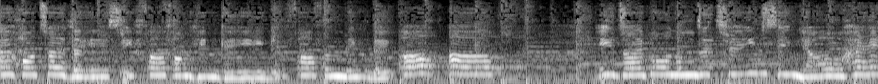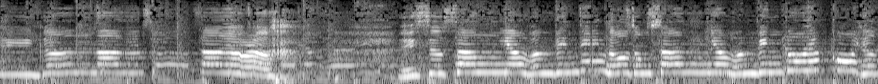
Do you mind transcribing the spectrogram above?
再何再裏，是花方興寄，叫花分別離。哦哦，你在播弄着穿線遊戲，跟那亂世他一人。你笑聲一吻便顛倒眾生，一吻便過一個人。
